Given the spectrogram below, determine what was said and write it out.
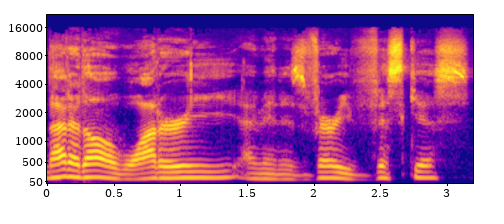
not at all watery. I mean, it's very viscous,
